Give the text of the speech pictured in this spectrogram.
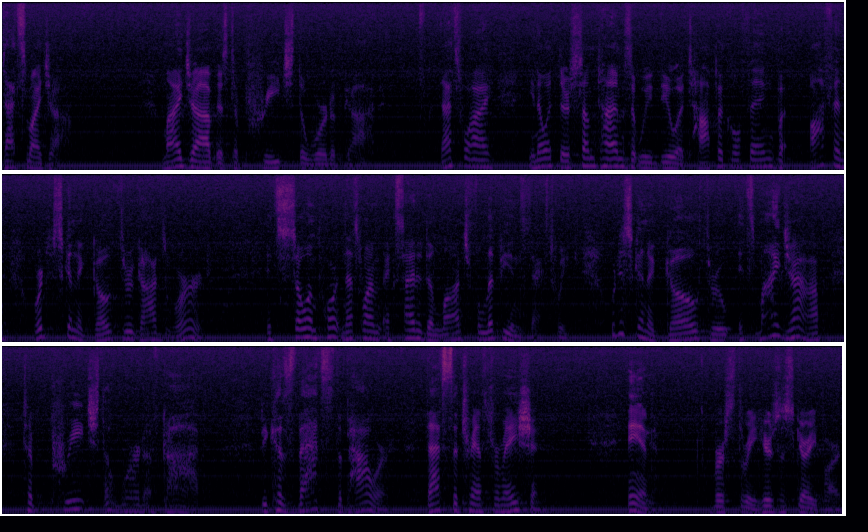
That's my job. My job is to preach the Word of God. That's why, you know what, there's sometimes that we do a topical thing, but often we're just going to go through God's Word. It's so important. That's why I'm excited to launch Philippians next week. We're just going to go through, it's my job to preach the Word of God because that's the power, that's the transformation. And, verse 3, here's the scary part.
